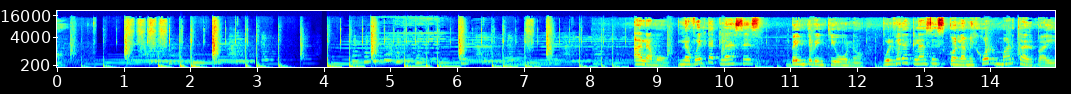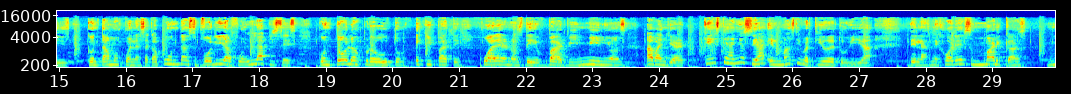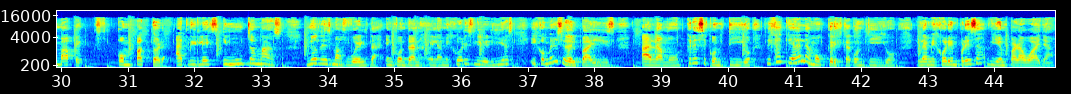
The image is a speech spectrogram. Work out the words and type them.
Álamo, la vuelta a clases 2021. Volver a clases con la mejor marca del país. Contamos con las sacapuntas, bolígrafos, lápices, con todos los productos, equipate, cuadernos de Barbie, Minions, Avenger, que este año sea el más divertido de tu vida, de las mejores marcas Mapex, Compactor, Acrylex y mucho más. No des más vueltas, encontrarnos en las mejores librerías y comercio del país. Álamo, crece contigo, deja que Álamo crezca contigo. La mejor empresa bien paraguaya.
